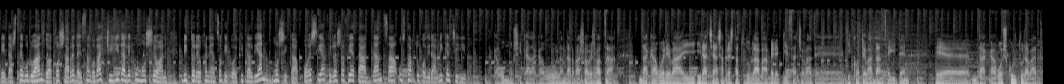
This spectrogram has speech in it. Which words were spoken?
eta asteburuan doako sarrera izango da Txillida Leku Museoan. Victoria Eugenia Antzokiko ekitaldian musika, poesia, filosofia eta dantza uztartuko dira Mikel Txillida. dakagu musika, dakagu landar baso abesbatza, dakagu ere bai iratxean zaprestatu dula ba, bere piezatxo bat, e, bikote bat dantza egiten, e, dakagu eskultura bat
